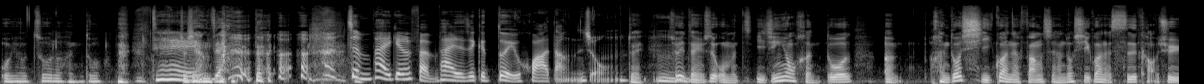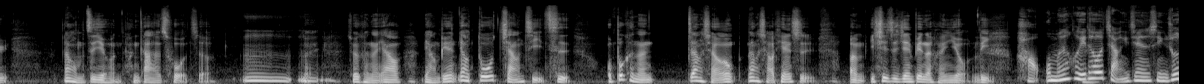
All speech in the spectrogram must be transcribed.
我有做了很多，对，就像这样，对，正派跟反派的这个对话当中，对，所以等于是我们已经用很多嗯、呃、很多习惯的方式，很多习惯的思考去让我们自己有很很大的挫折，嗯，对，所以可能要两边要多讲几次，我不可能。让小让小天使，嗯，一气之间变得很有力。好，我们回头讲一件事情，嗯、说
